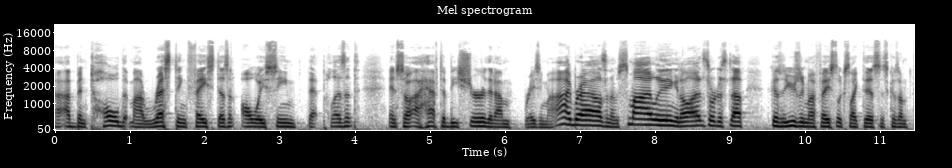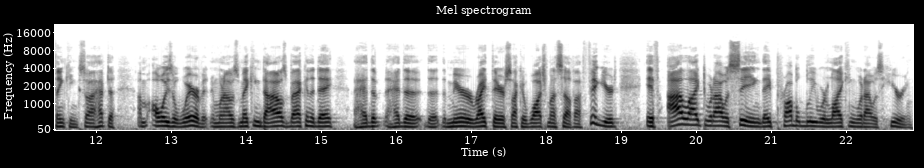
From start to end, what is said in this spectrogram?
I've been told that my resting face doesn't always seem that pleasant. And so I have to be sure that I'm raising my eyebrows and I'm smiling and all that sort of stuff because usually my face looks like this. It's because I'm thinking. So I have to, I'm always aware of it. And when I was making dials back in the day, I had the, I had the, the, the mirror right there so I could watch myself. I figured if I liked what I was seeing, they probably were liking what I was hearing.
